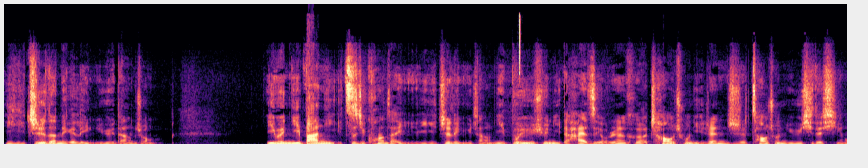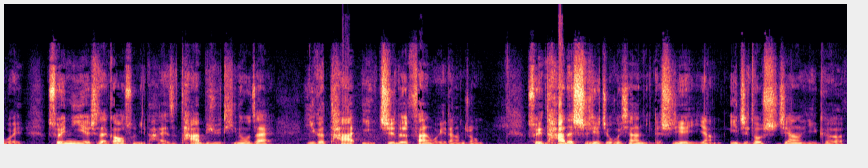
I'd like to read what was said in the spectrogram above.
已知的那个领域当中。因为你把你自己框在已已知领域上，你不允许你的孩子有任何超出你认知、超出你预期的行为，所以你也是在告诉你的孩子，他必须停留在一个他已知的范围当中，所以他的世界就会像你的世界一样，一直都是这样一个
